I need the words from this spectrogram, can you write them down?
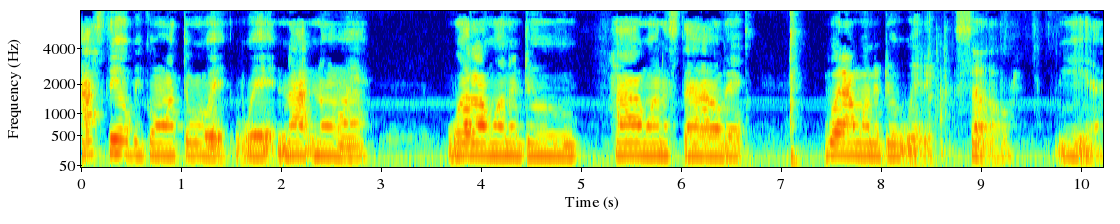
I still be going through it with not knowing what I want to do, how I want to style it, what I want to do with it. So, yeah.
